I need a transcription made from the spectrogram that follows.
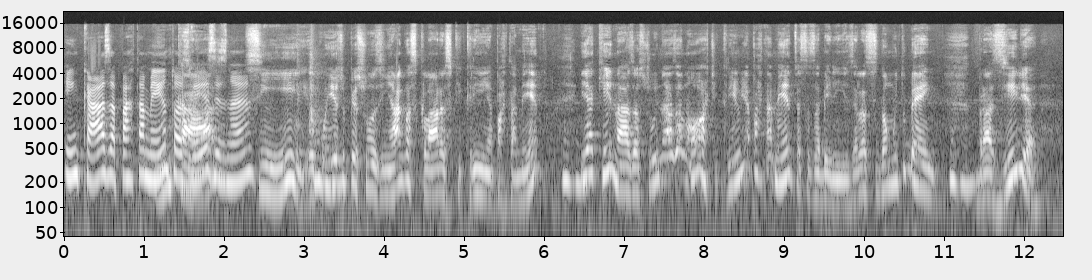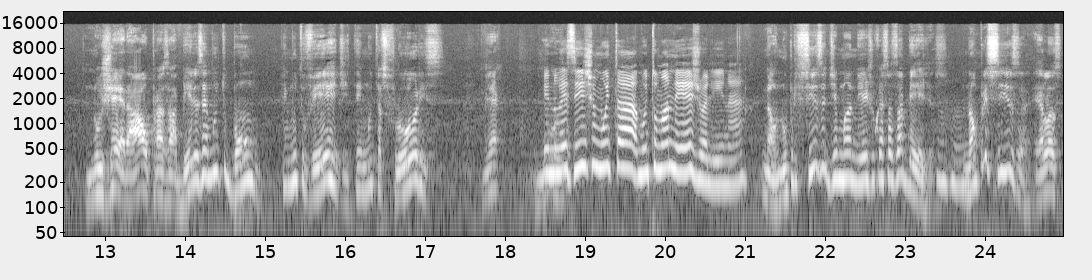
em casa, apartamento, em às casa, vezes, né? Sim, eu uhum. conheço pessoas em Águas Claras que criam em apartamento. Uhum. E aqui na Asa Sul e na Asa Norte, criam em apartamento essas abelhinhas. Elas se dão muito bem. Uhum. Brasília, no geral, para as abelhas é muito bom. Tem muito verde, tem muitas flores. Né? E não exige muita, muito manejo ali, né? Não, não precisa de manejo com essas abelhas. Uhum. Não precisa. Elas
